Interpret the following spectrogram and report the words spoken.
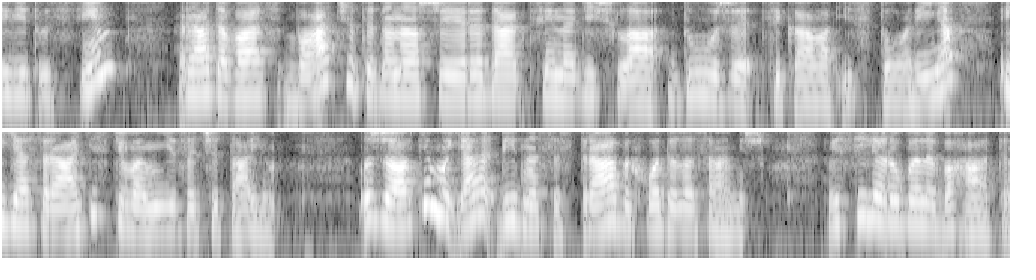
Привіт усім! Рада вас бачити. До нашої редакції надійшла дуже цікава історія, і я з радістю вам її зачитаю. У жовтні моя рідна сестра виходила заміж. Весілля робили багато.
